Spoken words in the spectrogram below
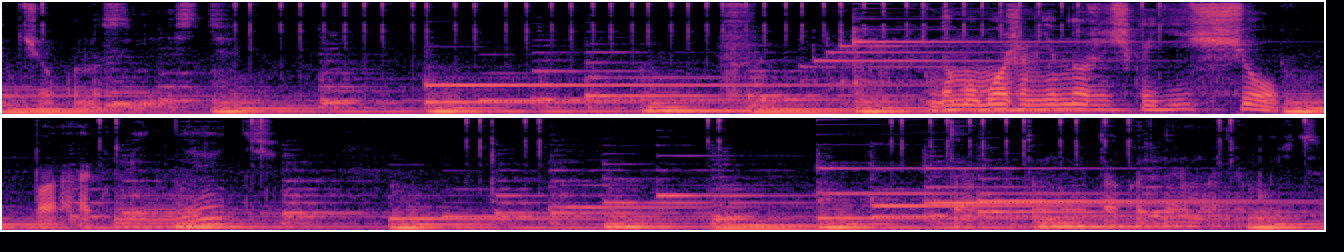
Пятачок у нас есть. Но мы можем немножечко еще пообменять. Так, думаю, вот так вот нормально будет.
